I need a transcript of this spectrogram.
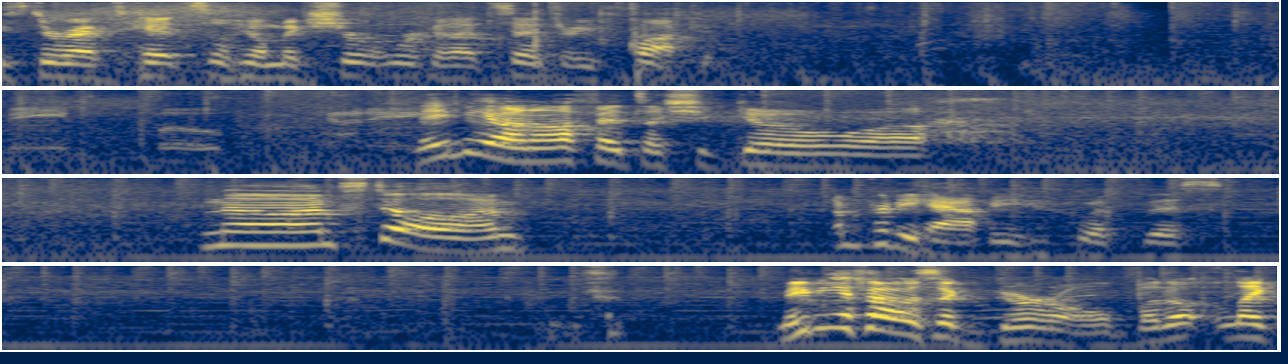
He's direct hit, so he'll make sure it work of that sentry. Fuck. Maybe on offense I should go, uh... No, I'm still, I'm... I'm pretty happy with this. Maybe if I was a girl, but, uh, like,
